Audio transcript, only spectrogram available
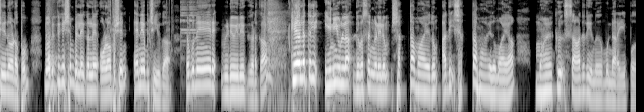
ചെയ്യുന്നതോടൊപ്പം നോട്ടിഫിക്കേഷൻ ബെല്ലൈക്കണിലെ ഓൾ ഓപ്ഷൻ എനേബിൾ ചെയ്യുക. നമുക്ക് നേരെ വീഡിയോയിലേക്ക് കിടക്കാം. കേരളത്തിൽ ഇനിയുള്ള ദിവസങ്ങളിലും ശക്തമായതും അതിശക്തമായതുമായ മഴയ്ക്ക് സാധ്യതയെന്ന് മുന്നറിയിപ്പ്.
